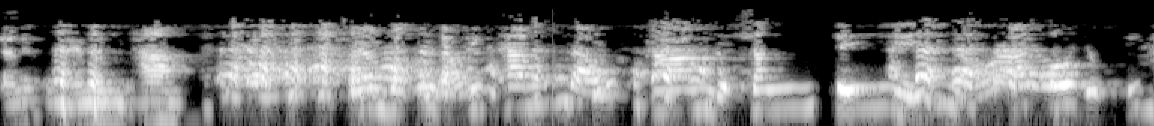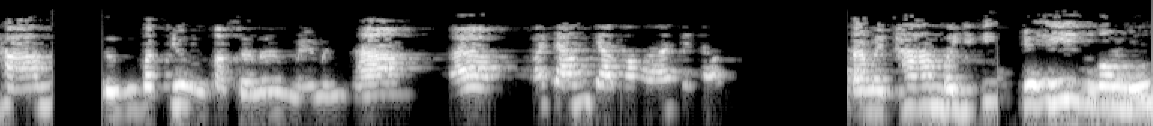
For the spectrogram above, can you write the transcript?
Cho nên mẹ mình tham. Rồi ông Phật ông đạo đi tham cũng đâu. Tham rồi sân chi gì nhỏ cái ô dục đi tham. Tôi cũng bắt chước ông Phật rồi nói mẹ mình tham. Phải không? Hỏi sao ông cho con lợi cái tốt. ta mới tham bởi vì cái, cái ý của con muốn.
